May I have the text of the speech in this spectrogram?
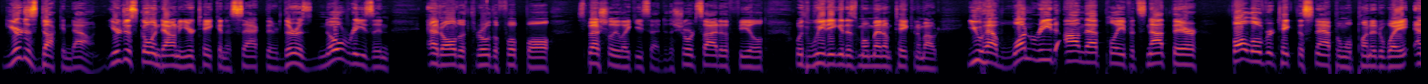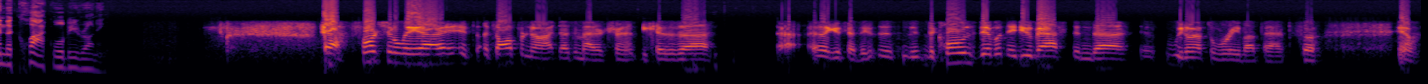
you're just ducking down. You're just going down and you're taking a sack there. There is no reason at all to throw the football, especially like you said, to the short side of the field with Wieting and his momentum taking him out. You have one read on that play. If it's not there, fall over, take the snap, and we'll punt it away, and the clock will be running. Yeah, fortunately, uh, it's it's all for naught. Doesn't matter, Trent, because uh, uh, like I said, the, the, the clones did what they do best, and uh, we don't have to worry about that. So, you know,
